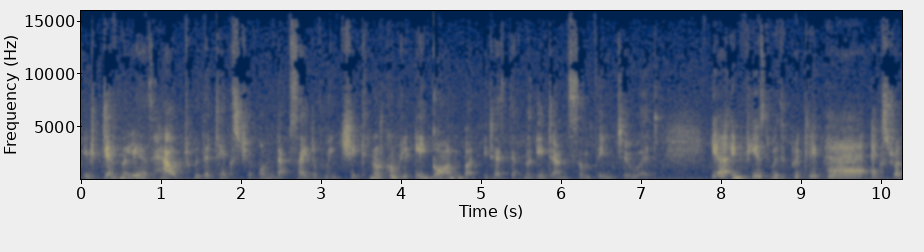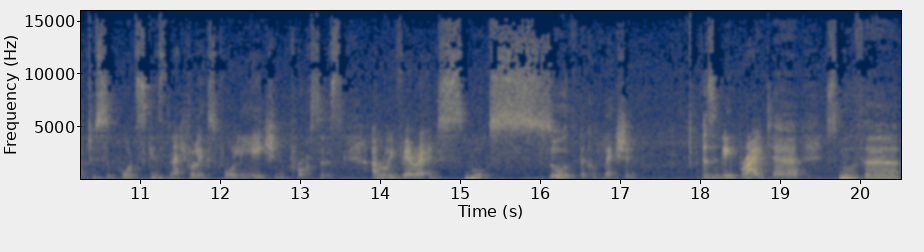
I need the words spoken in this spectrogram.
it definitely has helped with the texture on that side of my cheek. Not completely gone but it has definitely done something to it yeah, infused with prickly pear extract to support skin's natural exfoliation process. Aloe vera and smooth, soothe the complexion. Visibly brighter, smoother,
